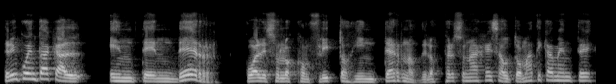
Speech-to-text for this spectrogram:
Ten en cuenta que al entender cuáles son los conflictos internos de los personajes, automáticamente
